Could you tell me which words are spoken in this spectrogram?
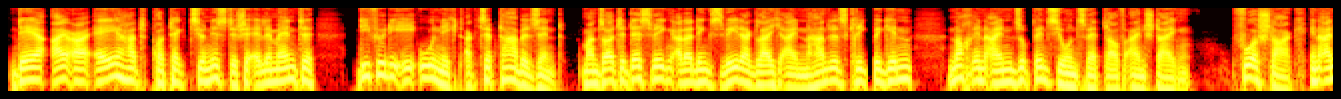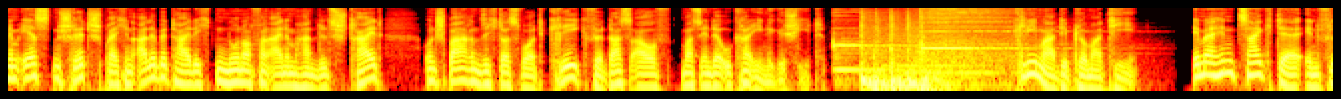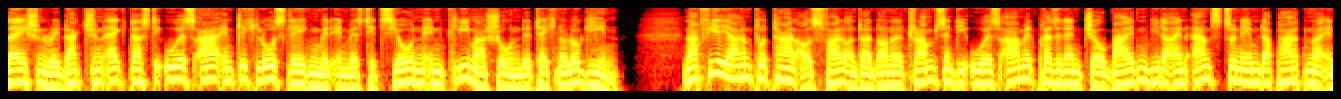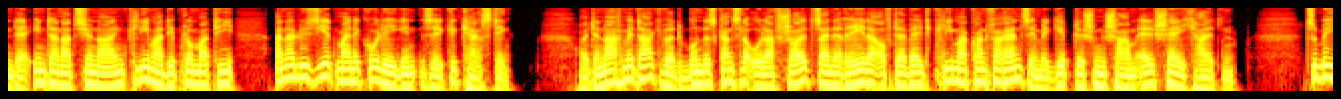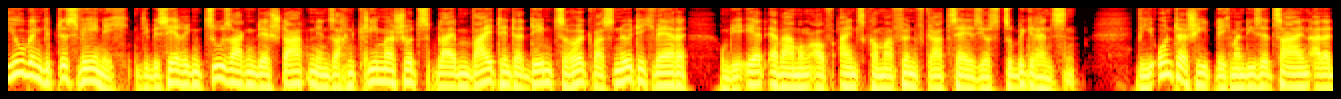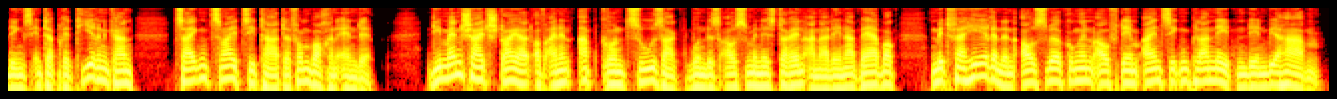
Der IRA hat protektionistische Elemente, die für die EU nicht akzeptabel sind. Man sollte deswegen allerdings weder gleich einen Handelskrieg beginnen, noch in einen Subventionswettlauf einsteigen. Vorschlag. In einem ersten Schritt sprechen alle Beteiligten nur noch von einem Handelsstreit und sparen sich das Wort Krieg für das auf, was in der Ukraine geschieht. Klimadiplomatie Immerhin zeigt der Inflation Reduction Act, dass die USA endlich loslegen mit Investitionen in klimaschonende Technologien. Nach vier Jahren Totalausfall unter Donald Trump sind die USA mit Präsident Joe Biden wieder ein ernstzunehmender Partner in der internationalen Klimadiplomatie, analysiert meine Kollegin Silke Kersting. Heute Nachmittag wird Bundeskanzler Olaf Scholz seine Rede auf der Weltklimakonferenz im ägyptischen Sharm el-Sheikh halten. Zu bejubeln gibt es wenig. Die bisherigen Zusagen der Staaten in Sachen Klimaschutz bleiben weit hinter dem zurück, was nötig wäre, um die Erderwärmung auf 1,5 Grad Celsius zu begrenzen. Wie unterschiedlich man diese Zahlen allerdings interpretieren kann, zeigen zwei Zitate vom Wochenende. Die Menschheit steuert auf einen Abgrund zu, sagt Bundesaußenministerin Annalena Baerbock, mit verheerenden Auswirkungen auf dem einzigen Planeten, den wir haben.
